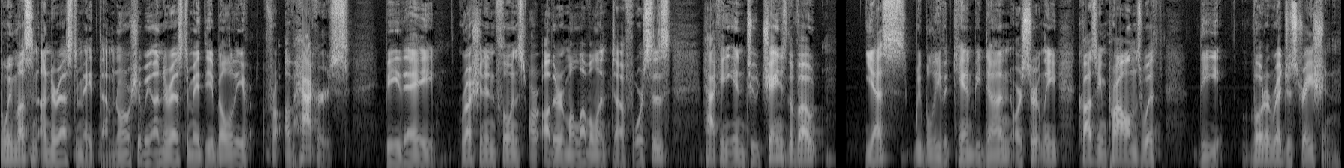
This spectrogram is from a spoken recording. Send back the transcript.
But we mustn't underestimate them, nor should we underestimate the ability of hackers, be they Russian influenced or other malevolent uh, forces, hacking in to change the vote. Yes, we believe it can be done, or certainly causing problems with the voter registration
